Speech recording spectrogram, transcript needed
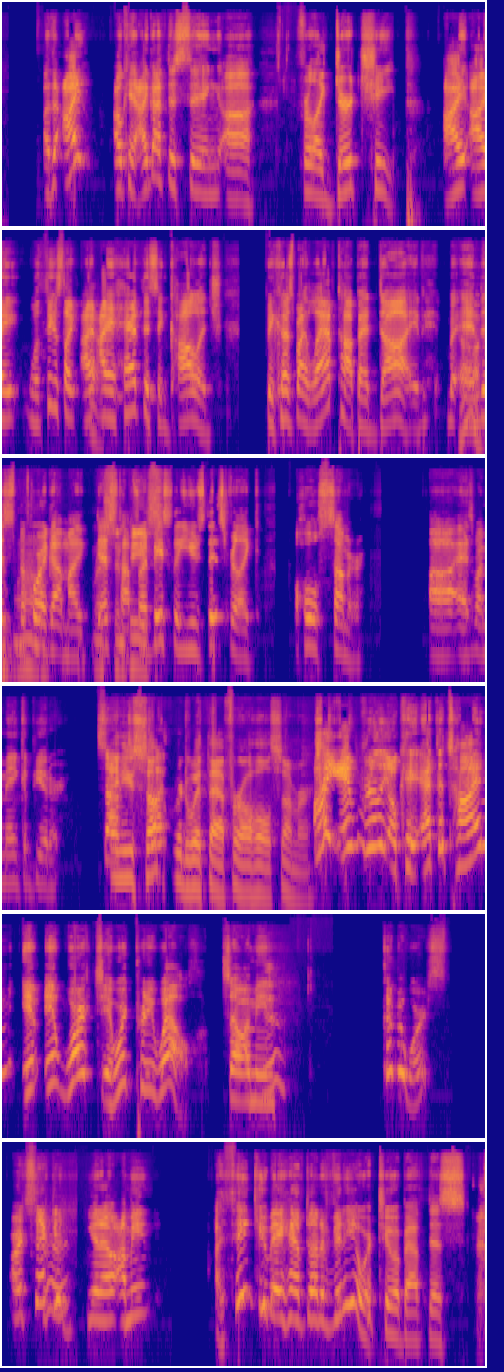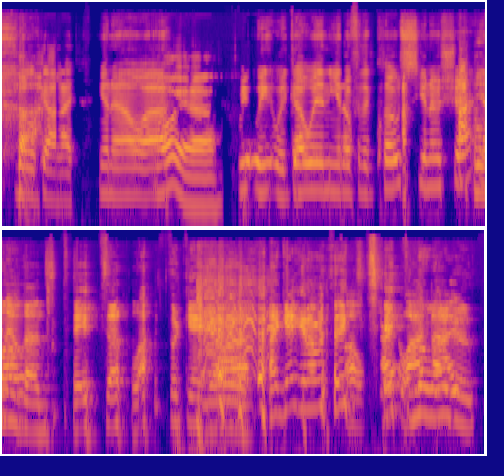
Uh, I okay, I got this thing uh for like dirt cheap. I I well things like Yeah. I, I had this in college because my laptop had died, but and Oh, this is before I got my Rest desktop. So I basically used this for like a whole summer uh as my main computer. Sucked, and you but suffered with that for a whole summer. I it really okay at the time it, it worked it worked pretty well. So I mean Yeah. could be worse. All right, second, Alright. you know, I mean, I think you may have done a video or two about this little guy. You know, uh, oh yeah. we, we we go in, you know, for the close, you know, I shot. You love know, that tape. I can't get over it. I can't get over that Oh, tape I- well, the I-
